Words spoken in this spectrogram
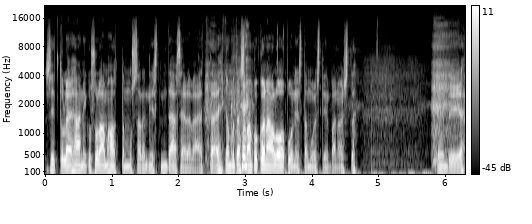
sitten tulee ihan niin sulamahdottomuus saada niistä mitään selvää, että ehkä mun tässä vaan kokonaan luopuu niistä muistiinpanoista. En tiedä.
